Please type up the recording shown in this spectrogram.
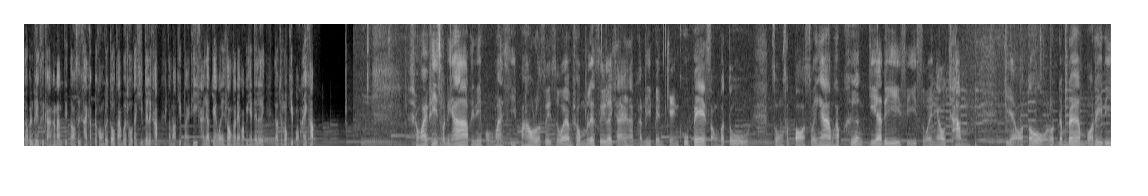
เราเป็นเพียงสื่อกลางเท่านั้นติดต่อซื้อขายกับเจ้าของโดยตรงตามเบอร์โทรใต้คลิปได้เลยครับสำหรับคลิปไหนที่ขายแล้วแจ้งไว้ในช่องแสดงความคิดเห็นได้เลย เราจะลบคลิปออกให้ครับช่องไอพีสวัสดีครับทีนี้ผมมาชี้เป้ารถสวยๆชมเลือกซื้อเลือกขายนะครับคันนี้เป็นเก๋งคูเป้2ประตู ทรงสปอร์ตสวยงามครับ เครื่องเกียร์ดี สีสวยเงาฉ่ำเกียร์ออโต้รถเดิมๆบอดี้ดี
